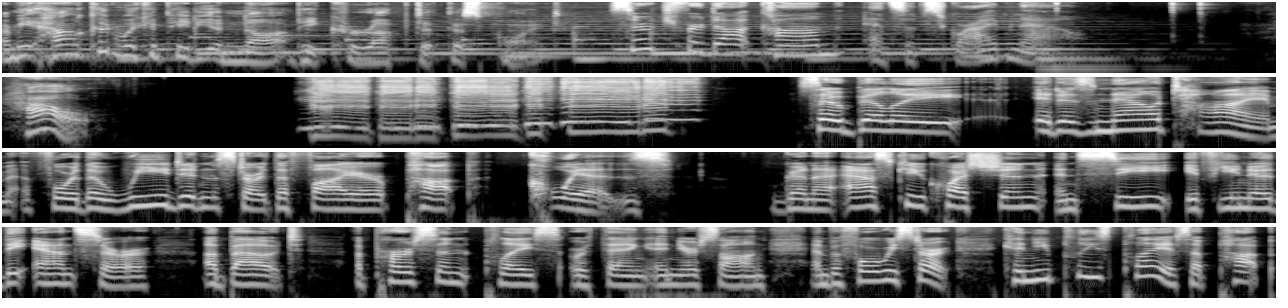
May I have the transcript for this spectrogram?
I mean, how could Wikipedia not be corrupt at this point? Search for .com and subscribe now. How? So Billy, it is now time for the We Didn't Start the Fire pop quiz. We're going to ask you a question and see if you know the answer about a person, place, or thing in your song. And before we start, can you please play us a pop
